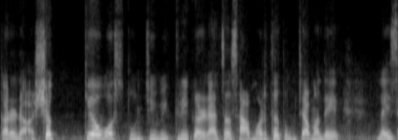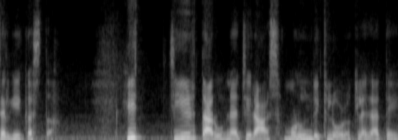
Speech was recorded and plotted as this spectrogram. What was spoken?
कारण अशक्य वस्तूंची विक्री करण्याचं सामर्थ्य तुमच्यामध्ये नैसर्गिक असतं. ही चीड तारुण्याची रास म्हणून देखील ओळखल्या जाते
